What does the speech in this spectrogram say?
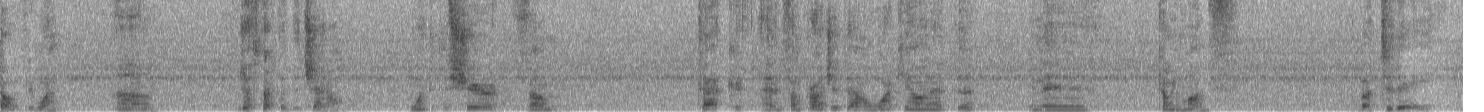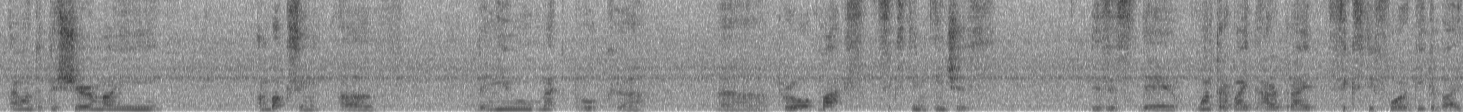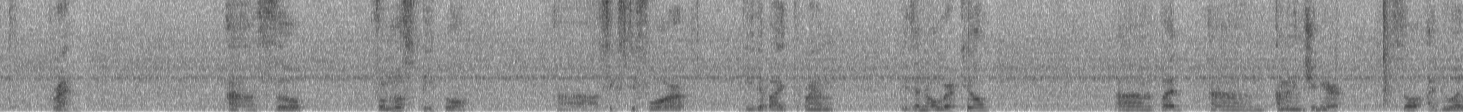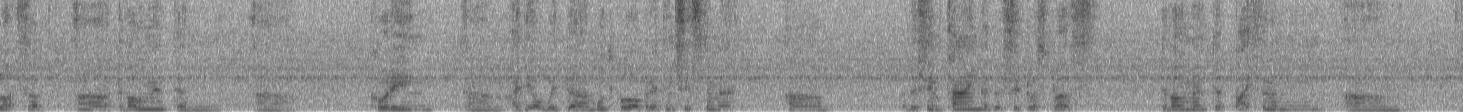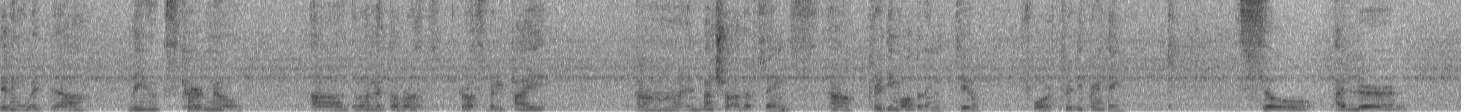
Ciao everyone, um, just started the channel, wanted to share some tech and some project I'm working on it uh, in the coming months. But today I wanted to share my unboxing of the new MacBook uh, uh, Pro Max 16 inches. This is the 1 terabyte hard drive, 64 gigabyte RAM. Uh, so for most people, uh, 64 gigabyte RAM is an overkill. Uh, but um, I'm an engineer, so I do a lot of uh, development and coding. Um, I deal with multiple operating system. Um, at the same time, I do C++ development, Python, um, dealing with uh, Linux kernel, uh, development of Raspberry Pi, uh, and a bunch of other things. 3D modeling too, for 3D printing. So I learned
